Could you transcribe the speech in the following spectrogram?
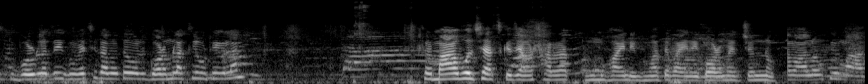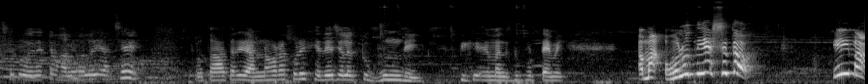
একটু ভোরবেলাতেই ঘুমেছি তারপরে তো গরম লাগছিল, উঠে গেলাম। তোর মা বলছে আজকে যে আমার সারা রাত ঘুম হয়নি, ঘুমাতে পারিনি গরমের জন্য। মা কি মা আজকে তো ওয়েদারটা ভালো ভালোই আছে। তো তাড়াতাড়ি রান্না বান্না করে খেতে চলো একটু ঘুম দেই। মানে দুপুর টাইমে আমার হলুদ দিয়ে এসছে তো? এই মা!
